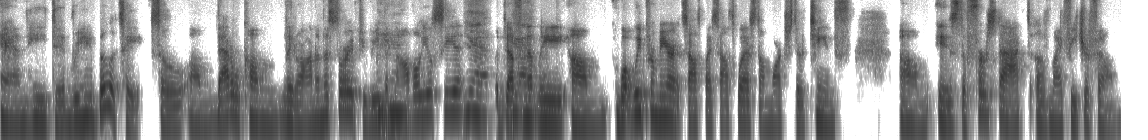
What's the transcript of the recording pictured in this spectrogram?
and he did rehabilitate. So um, that'll come later on in the story. If you read the Mhm. novel, you'll see it. yeah But yeah. definitely, um, what we premiere at South by Southwest on March 13th um, is the first act of my feature film.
